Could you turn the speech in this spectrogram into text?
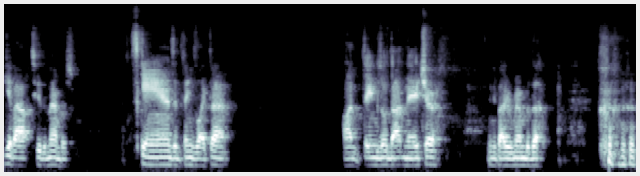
give out to the members, scans and things like that on things of that nature. Anybody remember the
